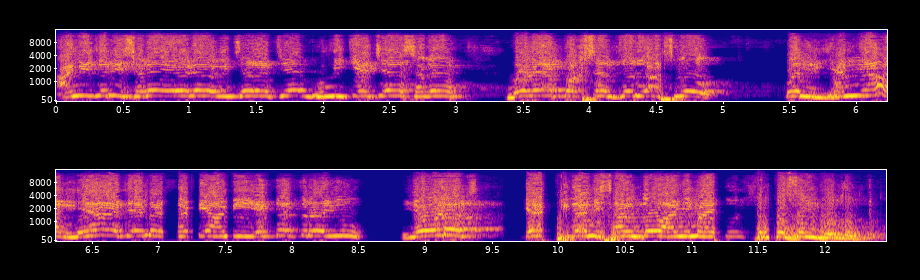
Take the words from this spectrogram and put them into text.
आम्ही जरी सगळ्या वेगळ्या विचाराचे भूमिकेच्या सगळ्या वेगळ्या पक्षात जरी असलो पण ह्यांना न्याय देण्यासाठी आम्ही एकत्र येऊ एवढंच या ठिकाणी सांगतो आणि माझे दोन शब्द संपवतो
